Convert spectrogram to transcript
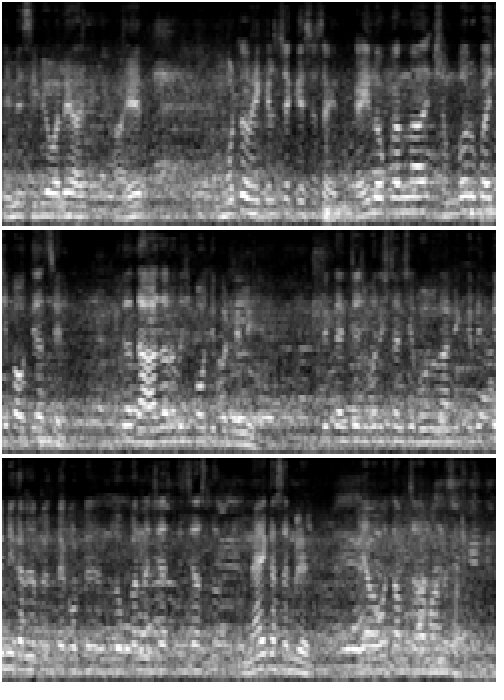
M S C बीवाले आहेत आहेत. मोटर व्हेकलच्या केसेस आहेत. काही लोकांना शंभर रुपयाची पावती असेल तिथं दहा हजार रुपयाची पावती पडलेली आहे. ते त्यांच्याशी वरिष्ठांशी बोलून आम्ही कमीत कमी करायचा प्रयत्न करतो लोकांना जास्तीत जास्त न्याय कसा मिळेल याबाबत आमचा हा मानस आहे.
